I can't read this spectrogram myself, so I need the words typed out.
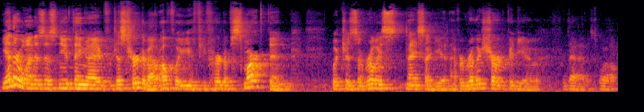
The other one is this new thing I've just heard about. Hopefully, if you've heard of SmartFin, which is a really nice idea. I have a really short video for that as well.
